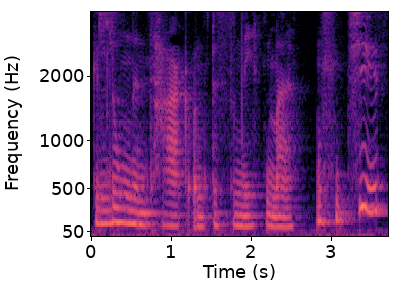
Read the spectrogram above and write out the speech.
gelungenen Tag und bis zum nächsten Mal. Tschüss.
